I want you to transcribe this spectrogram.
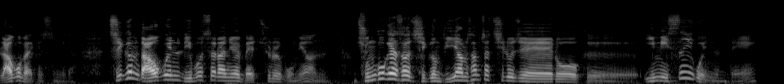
라고 밝혔습니다. 지금 나오고 있는 리보세라늄의 매출을 보면 중국에서 지금 위암 3차 치료제로 그 이미 쓰이고 있는데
